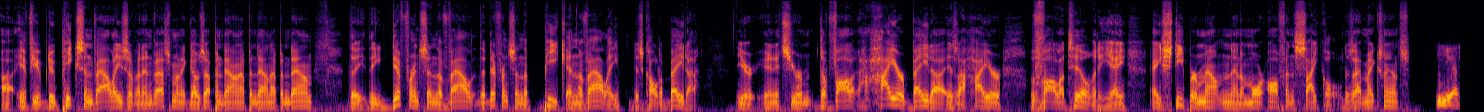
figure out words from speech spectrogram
uh, if you do peaks and valleys of an investment, it goes up and down, up and down, up and down. The the difference in the val the difference in the peak and the valley is called a beta. Your and it's your the vol- higher beta is a higher volatility, a a steeper mountain and a more often cycle. Does that make sense? Yes.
